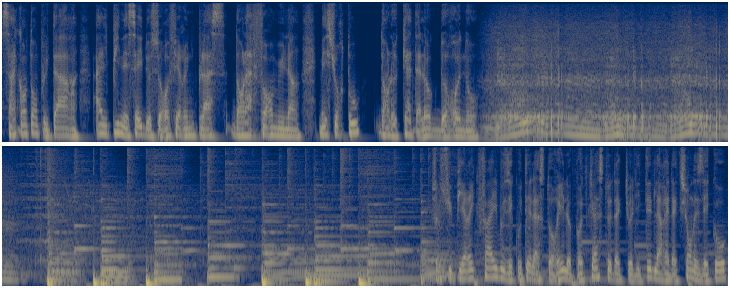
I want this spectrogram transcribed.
50 ans plus tard, Alpine essaye de se refaire une place dans la Formule 1, mais surtout dans le catalogue de Renault. Suis Pierrick Fay, vous écoutez La Story, le podcast d'actualité de la rédaction des Échos,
